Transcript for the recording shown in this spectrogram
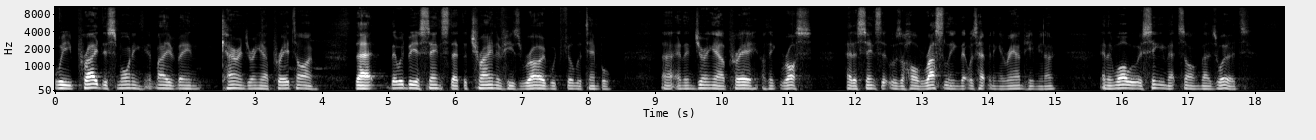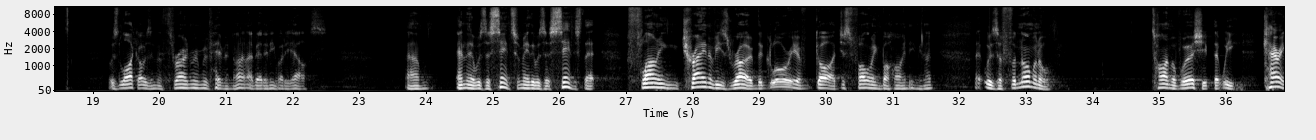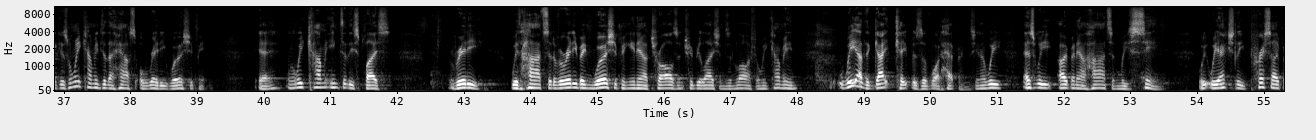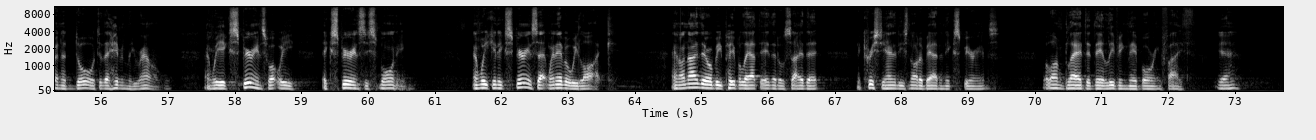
we prayed this morning, it may have been Karen during our prayer time, that there would be a sense that the train of his robe would fill the temple. Uh, and then during our prayer, I think Ross had a sense that it was a whole rustling that was happening around him, you know. And then while we were singing that song, those words, it was like I was in the throne room of heaven. I don't know about anybody else. Um, and there was a sense, for me, there was a sense that flowing train of his robe, the glory of God just following behind him, you know. It was a phenomenal time of worship that we carry because when we come into the house already worshiping, yeah, when we come into this place ready with hearts that have already been worshipping in our trials and tribulations in life, and we come in, we are the gatekeepers of what happens. You know, we as we open our hearts and we sing, we, we actually press open a door to the heavenly realm, and we experience what we experienced this morning, and we can experience that whenever we like. And I know there will be people out there that will say that, that Christianity is not about an experience. Well, I'm glad that they're living their boring faith. Yeah?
